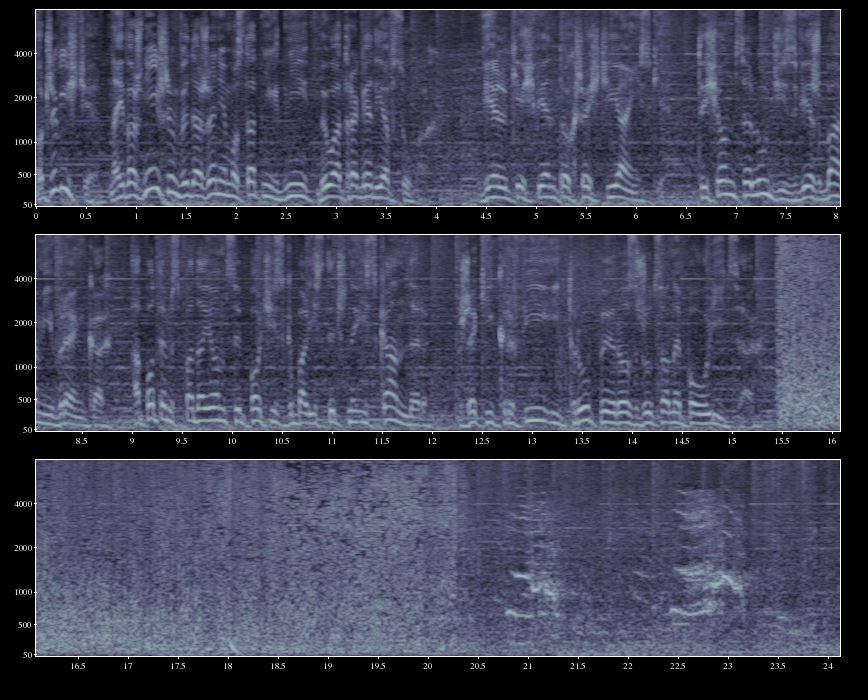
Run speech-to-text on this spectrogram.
Oczywiście, najważniejszym wydarzeniem ostatnich dni była tragedia w Sumach. Wielkie święto chrześcijańskie. Tysiące ludzi z wierzbami w rękach, a potem spadający pocisk balistyczny Iskander, rzeki krwi i trupy rozrzucone po ulicach.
